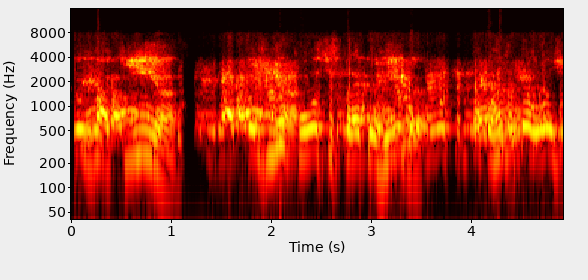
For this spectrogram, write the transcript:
fez vaquinha, fez mil posts pré-corrida, está correndo até hoje.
